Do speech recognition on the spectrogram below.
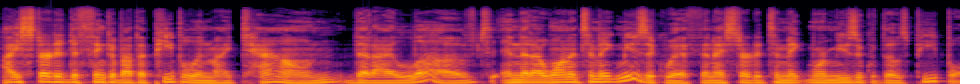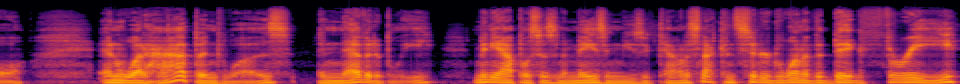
I started to think about the people in my town that I loved and that I wanted to make music with. And I started to make more music with those people. And what happened was, inevitably, Minneapolis is an amazing music town. It's not considered one of the big three.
